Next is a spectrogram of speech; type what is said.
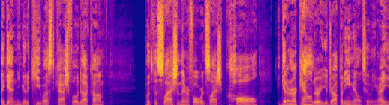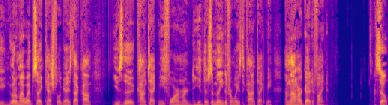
Again, you go to keywestcashflow.com, put the slash in there forward slash call. You get on our calendar. You drop an email to me, right? You can go to my website cashflowguys.com, use the contact me form, or there's a million different ways to contact me. I'm not a hard guy to find. So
